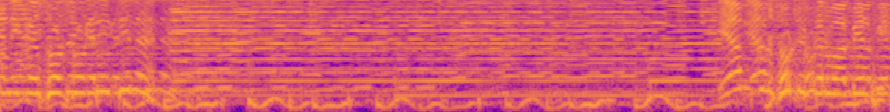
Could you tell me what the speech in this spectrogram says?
વાણિયાની કસોટી કરી હતી ને? એમ કસોટી કરવા બેઠી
